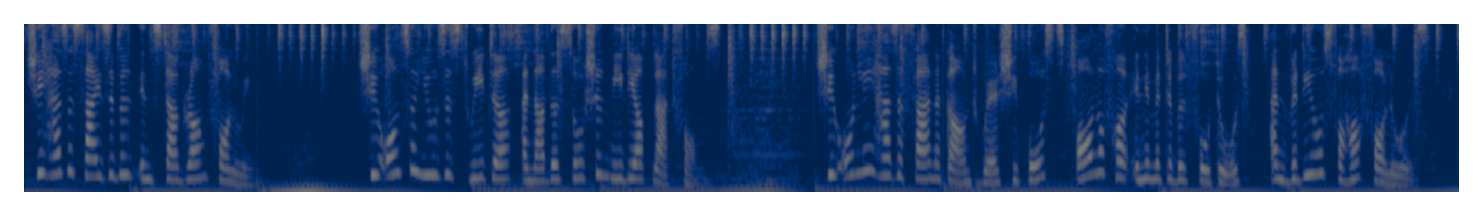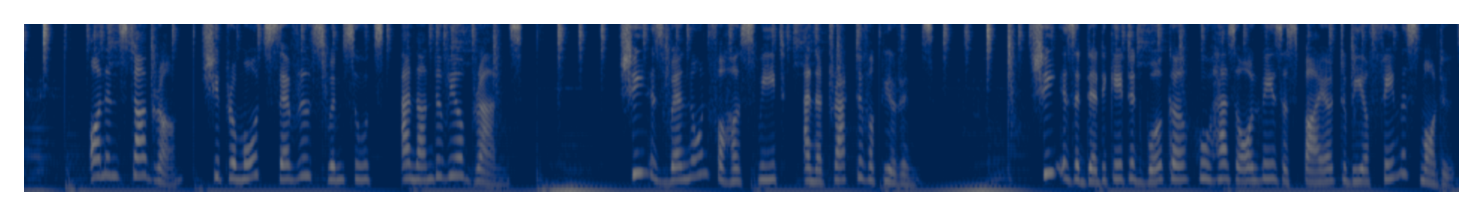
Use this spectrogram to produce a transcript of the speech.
She has a sizable Instagram following. She also uses Twitter and other social media platforms. She only has a fan account where she posts all of her inimitable photos and videos for her followers. On Instagram, she promotes several swimsuits and underwear brands. She is well known for her sweet and attractive appearance. She is a dedicated worker who has always aspired to be a famous model.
